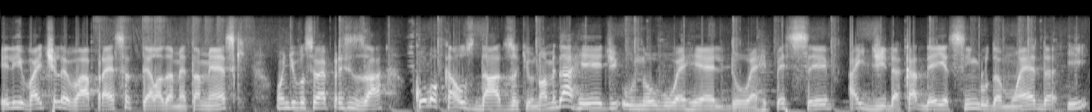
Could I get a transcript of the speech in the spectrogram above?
Ele vai te levar para essa tela da MetaMask, onde você vai precisar colocar os dados aqui, o nome da rede, o novo URL do RPC, ID da cadeia, símbolo da moeda e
